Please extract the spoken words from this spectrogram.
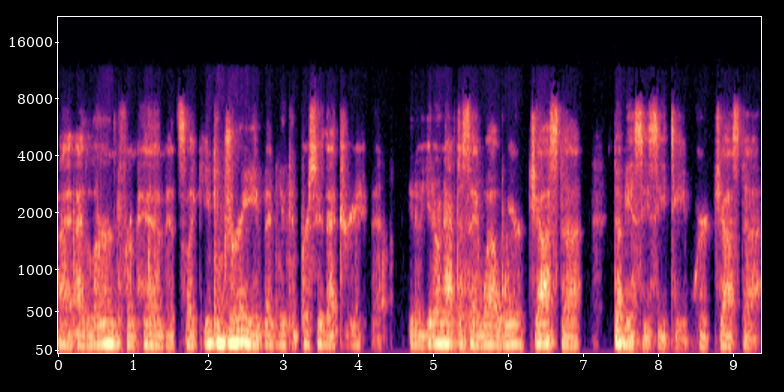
I, I learned from him, it's like you can dream and you can pursue that dream, and you know you don't have to say, well, we're just a WCC team. We're just a,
